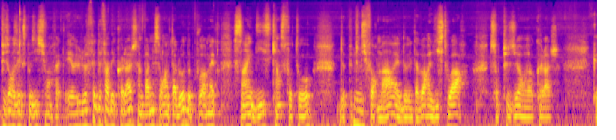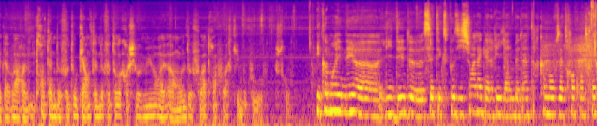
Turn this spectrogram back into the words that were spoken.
plusieurs expositions en fait. Et le fait de faire des collages, ça me permet sur un tableau de pouvoir mettre 5, 10, 15 photos de petits mmh. formats et d'avoir l'histoire sur plusieurs euh, collages que d'avoir une trentaine de photos, quarantaine de photos accrochées au mur euh, en deux fois, trois fois, ce qui est beaucoup, je trouve. Et comment est née euh, l'idée de cette exposition à la galerie Ilan Benatar Comment vous êtes rencontrés?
